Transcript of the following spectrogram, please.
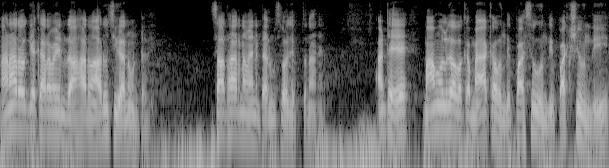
అనారోగ్యకరమైన ఆహారం అరుచిగాను ఉంటుంది. సాధారణమైన టర్మ్స్లో చెప్తున్నాను నేను. అంటే మామూలుగా ఒక మేక ఉంది పశువు ఉంది పక్షి ఉంది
